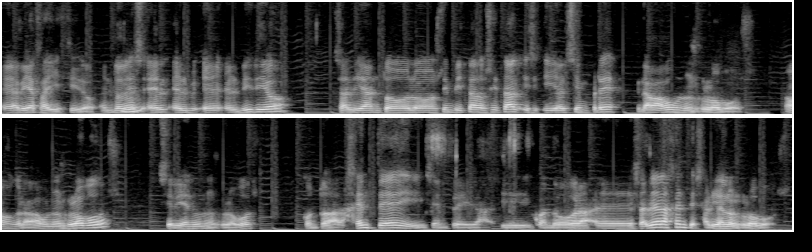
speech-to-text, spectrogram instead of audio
eh, había fallecido. Entonces él- el, el- el vídeo salían todos los invitados y tal, y, y él siempre grababa unos globos, ¿no? Grababa unos globos, se veían unos globos con toda la gente y siempre iba. Y cuando eh, salía la gente, salían los globos.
